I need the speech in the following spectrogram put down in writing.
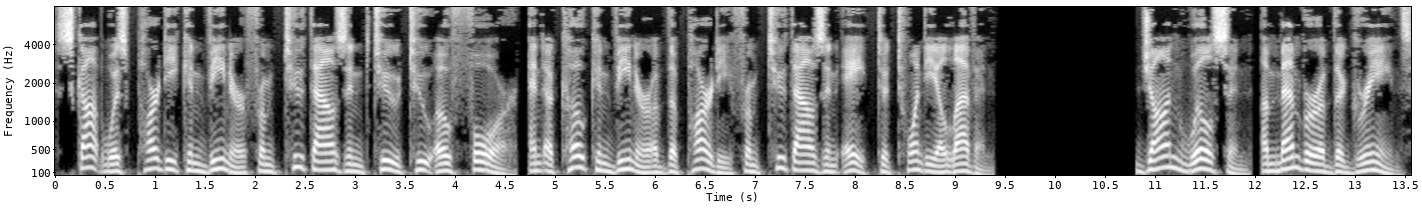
Scott was party convener from 2002 to 04, and a co-convener of the party from 2008 to 2011. John Wilson, a member of the Greens,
